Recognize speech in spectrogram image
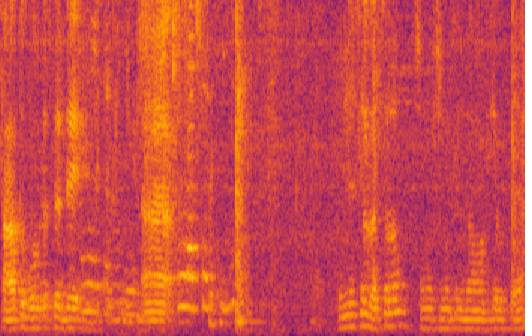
তারা তো বলতেছে যে আহ, তুমি সেল বেচালো সমস্যা কিন্তু আমাকে হেল্প করেন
